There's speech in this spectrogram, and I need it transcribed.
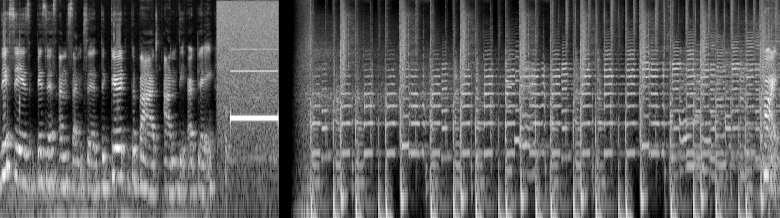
This is Business Uncensored the good, the bad, and the ugly. Hi,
